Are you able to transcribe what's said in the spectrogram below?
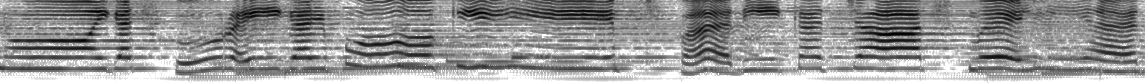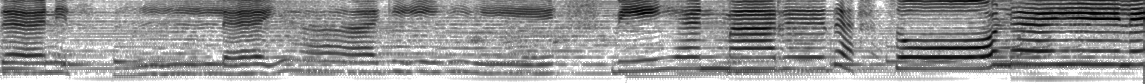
நோய்கள் குறைகள் போக்கி பதி கச்சார் வெளியதனில் பிள்ளையாகி வியன் மருத சோலையிலே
